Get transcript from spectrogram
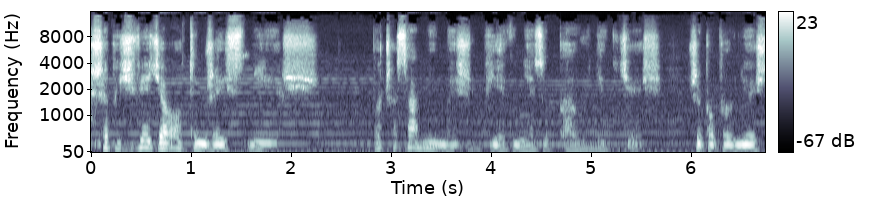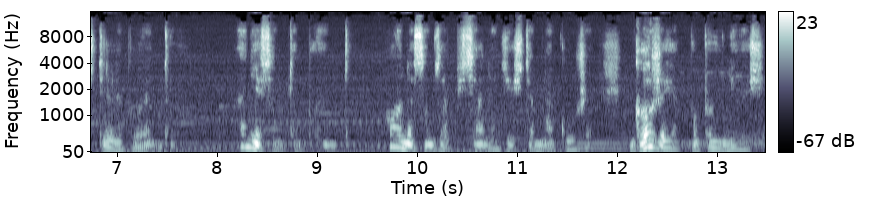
żebyś wiedział o tym, że istniejesz. Bo czasami myśl biegnie zupełnie gdzieś, że popełniłeś tyle błędów, a nie są to błędy. One są zapisane gdzieś tam na górze. Gorzej, jak popełniłeś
